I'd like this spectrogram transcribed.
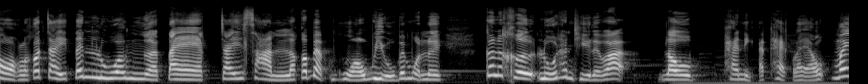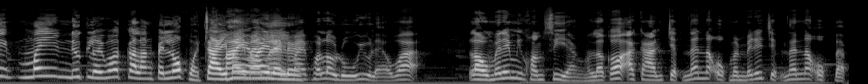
ออกแล้วก็ใจเต้นรัวเหงื่อแตกใจสั่นแล้วก็แบบหัวหวิวไปหมดเลย ก็เลยเคยรู้ทันทีเลยว่า เราแพนิคแอ t แทกแล้ว ไม่ไม่นึกเลยว่ากำลังเป็นโรคหัวใจไม่ไม่เลยเลยไม่เพราะเรารู้อยู่แล้วว่า เราไม่ได้มีความเสี่ยง แล้วก็อาการเจ็บแน่นหน้าอกมันไม่ได้เจ็บแน่นหน้าอกแบบ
